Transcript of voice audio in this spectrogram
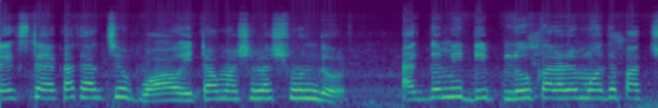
নেক্সট একা থাকছে ওয়াও এটাও মাসাল্লাহ সুন্দর। একদমই ডিপ ব্লু কালারের মধ্যে পাচ্ছ।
